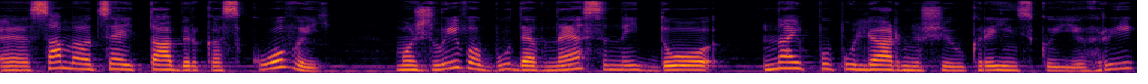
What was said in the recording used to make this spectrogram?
Е, Саме оцей табір казковий, можливо, буде внесений до найпопулярнішої української гри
